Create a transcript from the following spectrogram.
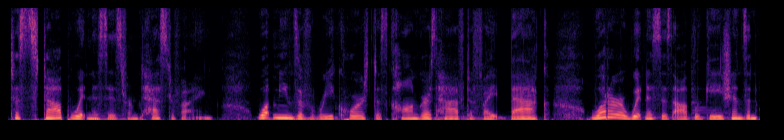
to stop witnesses from testifying? What means of recourse does Congress have to fight back? What are a witness's obligations? And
